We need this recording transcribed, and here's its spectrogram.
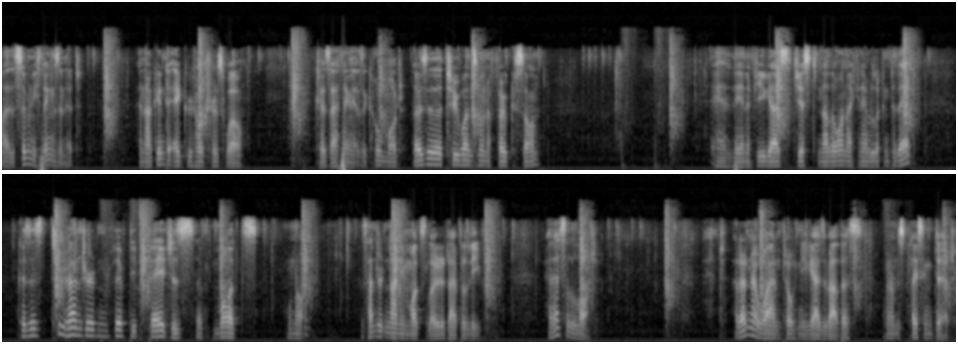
Like, there's so many things in it. And I'll get into agriculture as well. Because I think that's a cool mod. Those are the two ones I'm going to focus on. And then if you guys suggest another one, I can have a look into that. Because there's 250 pages of mods. Well, not. There's 190 mods loaded, I believe. And that's a lot. And I don't know why I'm talking to you guys about this when I'm just placing dirt.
